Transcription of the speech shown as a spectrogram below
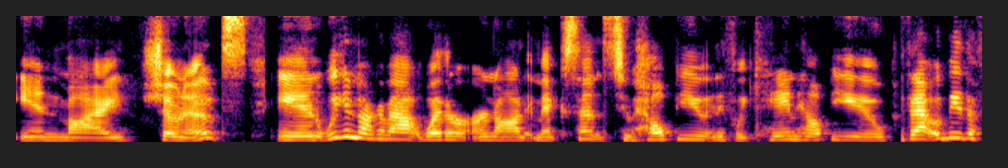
in my show notes. And we can talk about whether or not it makes sense to help you and if we can help you. That would be the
